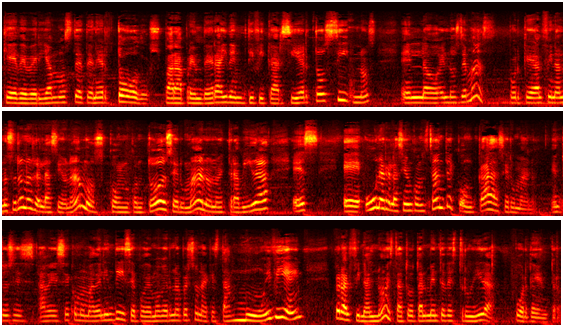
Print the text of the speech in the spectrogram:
que deberíamos de tener todos para aprender a identificar ciertos signos en, en los demás, porque al final nosotros nos relacionamos con, con todo el ser humano, nuestra vida es eh, una relación constante con cada ser humano. Entonces, a veces, como Madeline dice, podemos ver una persona que está muy bien, pero al final no, está totalmente destruida por dentro.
